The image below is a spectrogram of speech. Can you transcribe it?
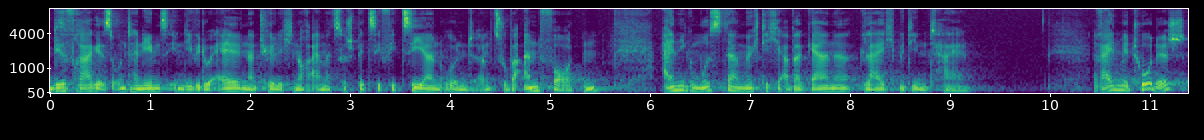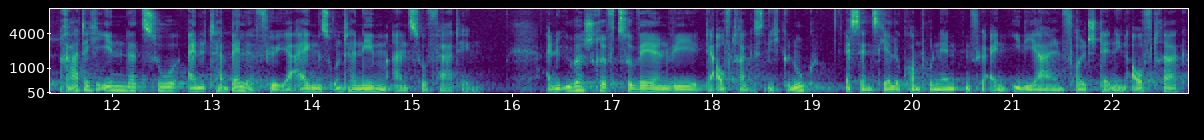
Diese Frage ist unternehmensindividuell natürlich noch einmal zu spezifizieren und ähm, zu beantworten. Einige Muster möchte ich aber gerne gleich mit Ihnen teilen. Rein methodisch rate ich Ihnen dazu, eine Tabelle für Ihr eigenes Unternehmen anzufertigen. Eine Überschrift zu wählen wie der Auftrag ist nicht genug, essentielle Komponenten für einen idealen vollständigen Auftrag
